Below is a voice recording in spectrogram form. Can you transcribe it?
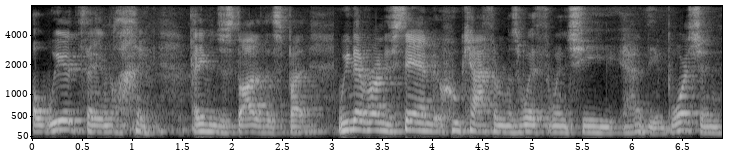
a weird thing, like I even just thought of this, but we never understand who Catherine was with when she had the abortion.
